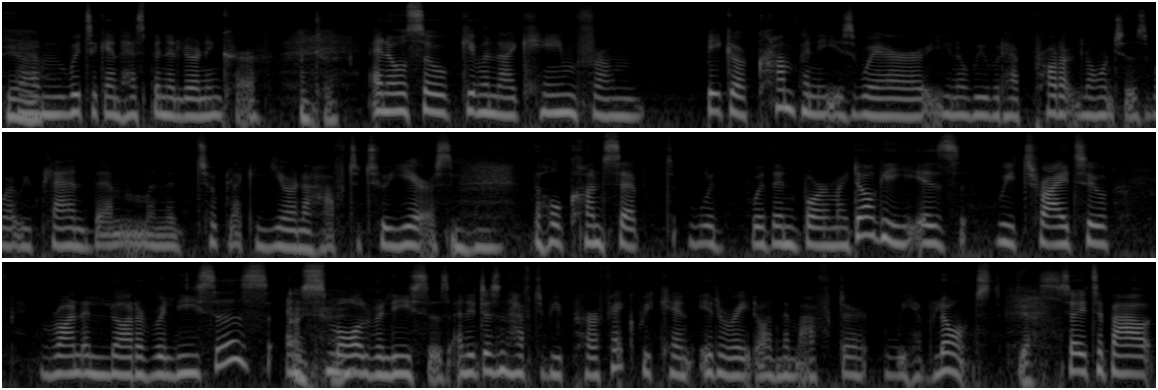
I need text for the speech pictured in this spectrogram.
Yeah. um, which again has been a learning curve. Okay. And also, given I came from bigger companies where you know we would have product launches where we planned them and it took like a year and a half to two years. Mhm. The whole concept with within Borrow My Doggy is we try to run a lot of releases and Okay. small releases and it doesn't have to be perfect we can iterate on them after we have launched Yes. so it's about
